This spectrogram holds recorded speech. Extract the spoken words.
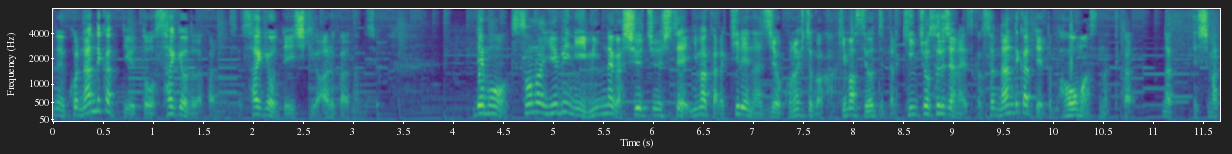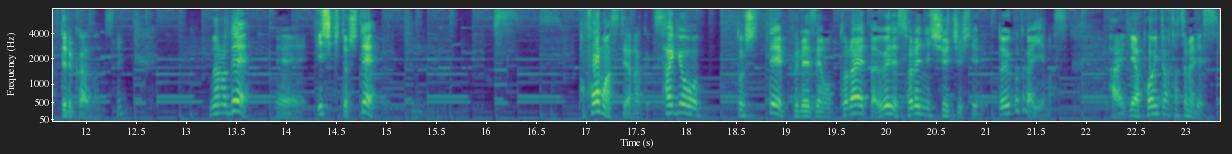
で、これなんでかっていうと、作業だからなんですよ。作業って意識があるからなんですよ。でも、その指にみんなが集中して、今から綺麗な字をこの人が書きますよって言ったら緊張するじゃないですか。それなんでかっていうとパフォーマンスになってから、なってしまってるからなんですね。なので、えー意識として、パフォーマンスではなく、作業としてプレゼンを捉えた上でそれに集中しているということが言えます。はい。では、ポイント二つ目です。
